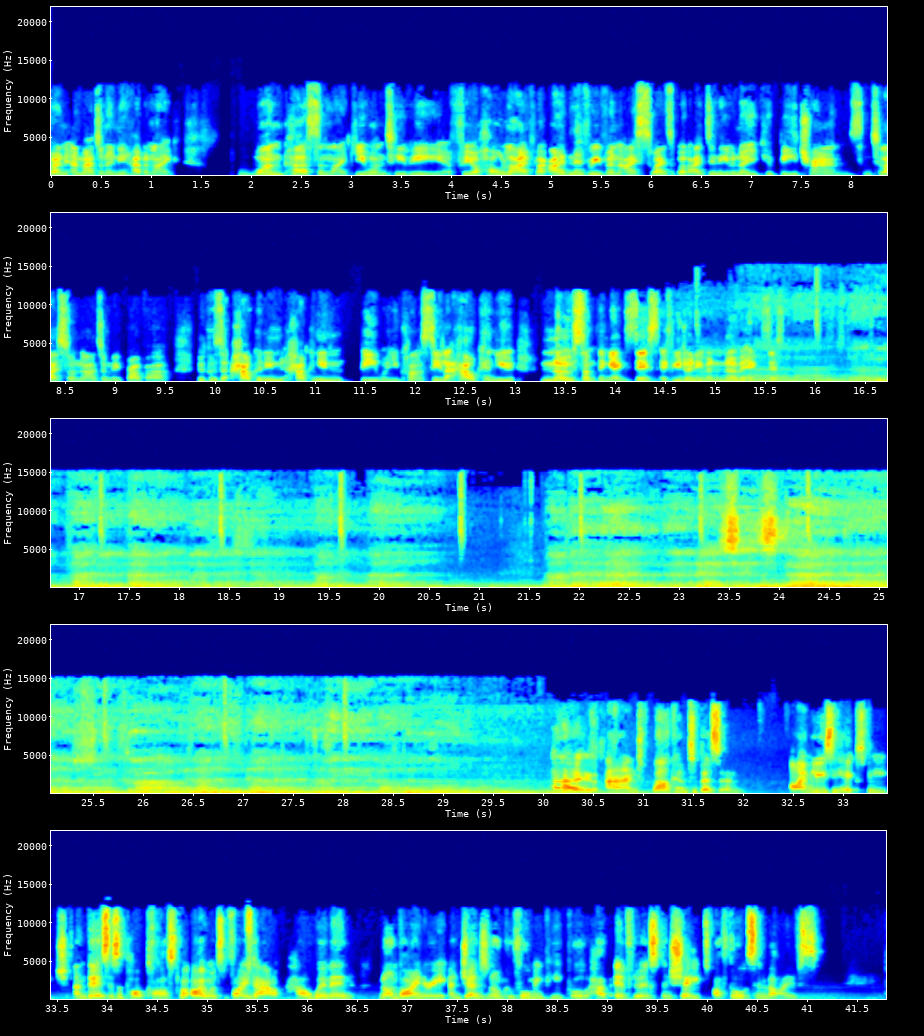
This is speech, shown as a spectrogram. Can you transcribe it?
imagine only having like one person like you on TV for your whole life. Like I'd never even, I swear to God, I didn't even know you could be trans until I saw Nadia Big Brother. Because how can you how can you be what you can't see? Like how can you know something exists if you don't even know it exists? And welcome to Bosom. I'm Lucy Hicks Beach, and this is a podcast where I want to find out how women, non binary, and gender non conforming people have influenced and shaped our thoughts and lives.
